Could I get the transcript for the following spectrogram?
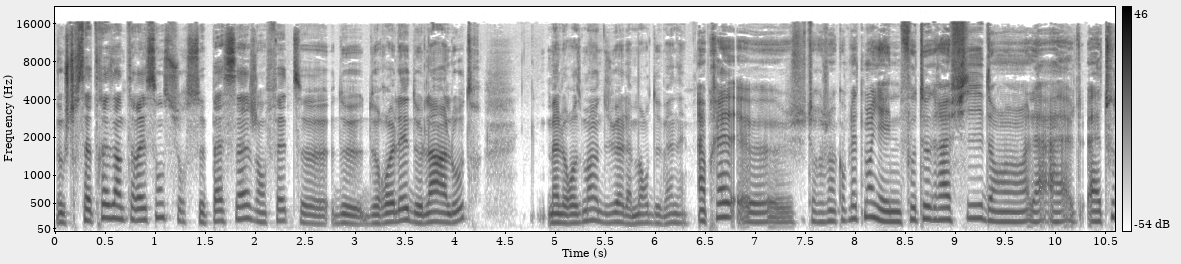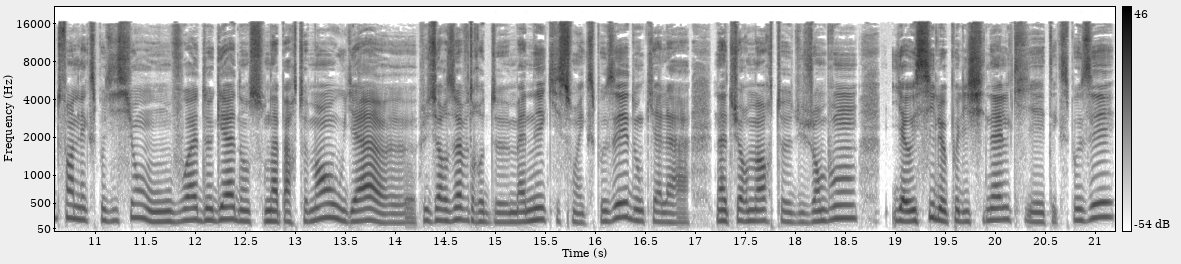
Donc je trouve ça très intéressant sur ce passage en fait euh, de relais de l'un à l'autre malheureusement dû à la mort de Manet. Après, euh, je te rejoins complètement. Il y a une photographie dans la, à, toute fin de l'exposition où on voit Degas dans son appartement où il y a euh, plusieurs œuvres de Manet qui sont exposées. Donc il y a la nature morte du jambon. Il y a aussi le polichinelle qui est exposé.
